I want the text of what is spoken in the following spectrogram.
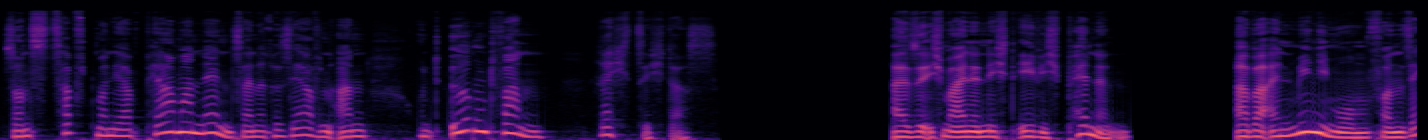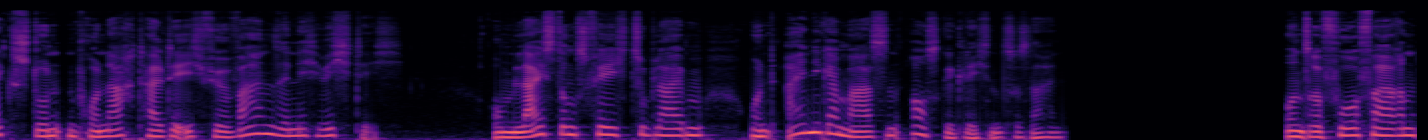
sonst zapft man ja permanent seine Reserven an und irgendwann rächt sich das. Also ich meine nicht ewig pennen, aber ein Minimum von sechs Stunden pro Nacht halte ich für wahnsinnig wichtig, um leistungsfähig zu bleiben und einigermaßen ausgeglichen zu sein. Unsere Vorfahren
